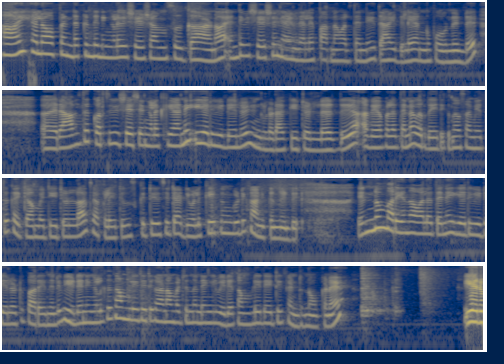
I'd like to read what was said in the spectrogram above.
ഹായ് ഹലോ. അപ്പം എന്തൊക്കെയുണ്ട്? നിങ്ങളെ വിശേഷം? സുഖമാണോ എന്റെ വിശേഷം ഞാൻ ഇന്നലെ പറഞ്ഞ പോലെ തന്നെ ഇതാ ഇതിലെ അങ്ങ് പോകുന്നുണ്ട്. രാവിലത്തെ കുറച്ച് വിശേഷങ്ങളൊക്കെയാണ് ഈ ഒരു വീഡിയോയിൽ നിങ്ങളോട് ആക്കിയിട്ടുള്ളത് അതേപോലെ തന്നെ വെറുതെ ഇരിക്കുന്ന സമയത്ത് കഴിക്കാൻ പറ്റിയിട്ടുള്ള ചോക്ലേറ്റ് ബിസ്ക്കറ്റ് വെച്ചിട്ട് അടിപൊളി കേക്കും കൂടി കാണിക്കുന്നുണ്ട്. എന്നും പറയുന്ന പോലെ തന്നെ ഈ ഒരു വീഡിയോയിലോട്ട് പറയുന്നുണ്ട്. വീഡിയോ നിങ്ങൾക്ക് കംപ്ലീറ്റ് ആയിട്ട് കാണാൻ പറ്റുന്നുണ്ടെങ്കിൽ വീഡിയോ കംപ്ലീറ്റ് ആയിട്ട് കണ്ടു നോക്കണേ. ഈ ഒരു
